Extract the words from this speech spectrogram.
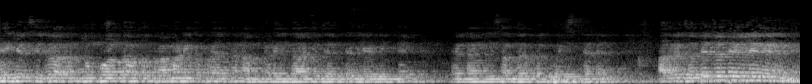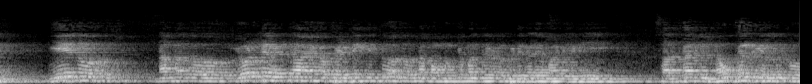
ವೇಕೆನ್ಸಿ ಇದೆಯೋ ಅದನ್ನು ತುಂಬುವಂತ ಒಂದು ಪ್ರಾಮಾಣಿಕ ಪ್ರಯತ್ನ ನಮ್ಮ ಕಡೆಯಿಂದ ಆಗಿದೆ ಅಂತ ಹೇಳಲಿಕ್ಕೆ ನಾನು ಈ ಸಂದರ್ಭದಲ್ಲಿ ಬಯಸ್ತೇನೆ. ಅದರ ಜೊತೆ ಜೊತೆಯಲ್ಲಿ ಏನು ನಮ್ಮದು ಏಳನೇ ವೇತನ ಆಯೋಗ ಪೆಂಡಿಂಗ್ ಇತ್ತು, ಅದು ನಮ್ಮ ಮುಖ್ಯಮಂತ್ರಿಗಳು ಬಿಡುಗಡೆ ಮಾಡಿ ಇಡೀ ಸರ್ಕಾರಿ ನೌಕರರಿಗೆಲ್ಲರಿಗೂ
